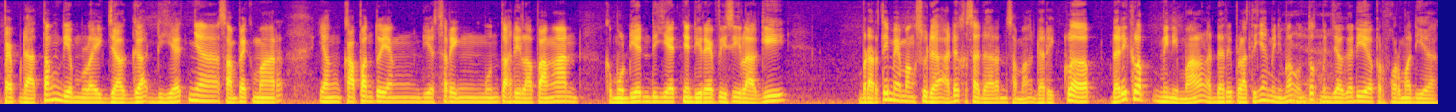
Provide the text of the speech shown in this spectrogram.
Pep datang dia mulai jaga dietnya sampai kemar yang kapan tuh yang dia sering muntah di lapangan, kemudian dietnya direvisi lagi berarti memang sudah ada kesadaran sama dari klub, dari klub minimal, dari pelatihnya minimal untuk menjaga dia performa dia.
